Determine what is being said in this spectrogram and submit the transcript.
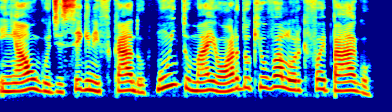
em algo de significado muito maior do que o valor que foi pago.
